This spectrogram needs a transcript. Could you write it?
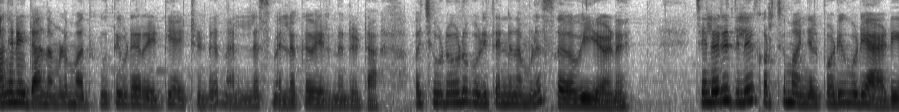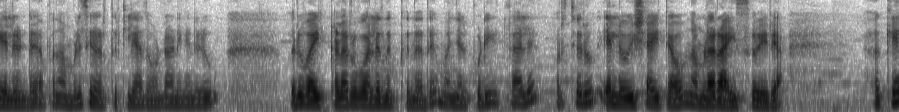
അങ്ങനെ ഇതാ നമ്മൾ മധുകൂത്തി ഇവിടെ റെഡി ആയിട്ടുണ്ട്. നല്ല സ്മെല്ലൊക്കെ വരുന്നുണ്ട് കേട്ടോ. അപ്പോൾ ചൂടോടുകൂടി തന്നെ നമ്മൾ സെർവ് ചെയ്യുകയാണ് ചിലർ ഇതിൽ കുറച്ച് മഞ്ഞൾപ്പൊടിയും കൂടി ആഡ് ചെയ്യലുണ്ട്. അപ്പോൾ നമ്മൾ ചേർത്തിട്ടില്ല? അതുകൊണ്ടാണ് ഇങ്ങനെ ഒരു വൈറ്റ് കളർ പോലെ നിൽക്കുന്നത്. മഞ്ഞൾപ്പൊടി ഇട്ടാൽ കുറച്ചൊരു യെല്ലോയിഷ് ആയിട്ടാവും നമ്മളെ റൈസ് വരിക. ഓക്കെ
